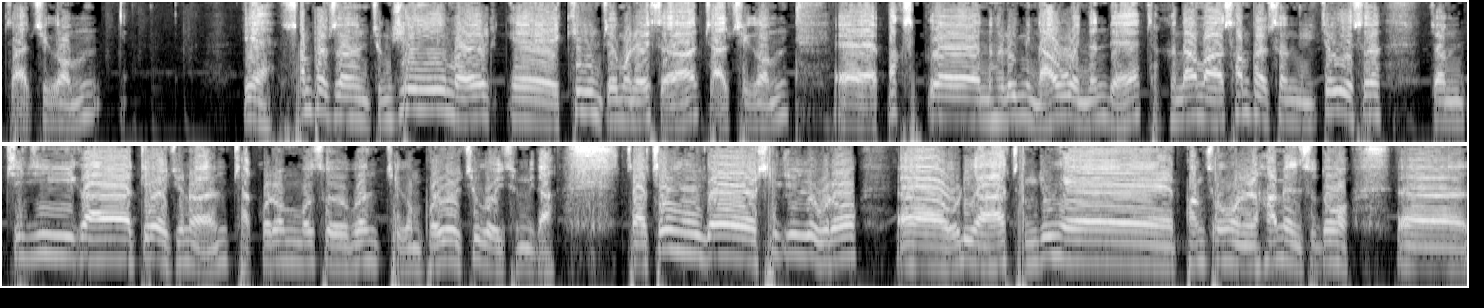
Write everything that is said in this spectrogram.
자, 지금, 예, 38선 중심을 예, 기준점으로 해서 자 지금 예, 박스권 흐름이 나오고 있는데 자 그나마 38선 위쪽에서 좀 지지가 되어주는 자 그런 모습은 지금 보여주고 있습니다. 자 저희도 실질적으로 어, 우리가 장중에 방송을 하면서도 어,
